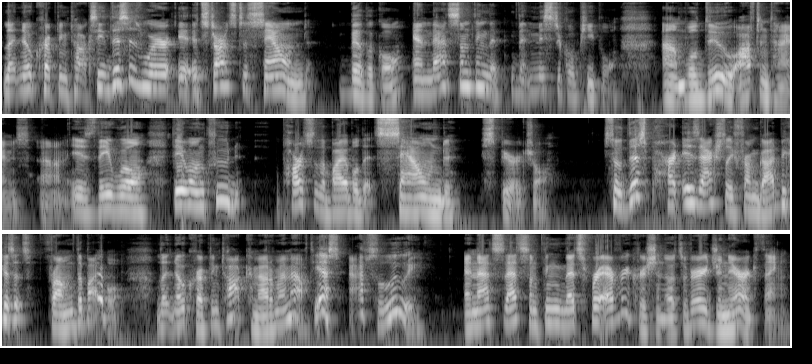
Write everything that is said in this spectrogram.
Let no corrupting talk. See, this is where it, it starts to sound biblical, and that's something that, that mystical people um, will do oftentimes. Um, is they will they will include parts of the Bible that sound spiritual. So this part is actually from God because it's from the Bible. Let no corrupting talk come out of my mouth. Yes, absolutely. And that's that's something that's for every Christian though. It's a very generic thing.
